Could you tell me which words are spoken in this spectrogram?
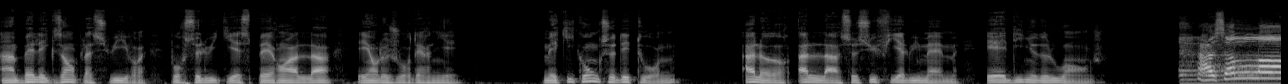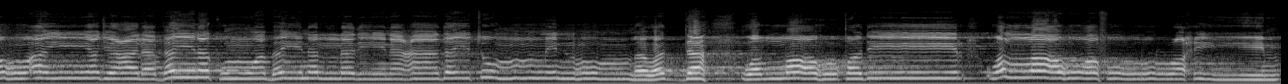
un bel exemple à suivre pour celui qui espère en Allah et en le jour dernier. Mais quiconque se détourne, alors Allah se suffit à lui-même et est digne de louange. عسى الله أن يجعل بينكم وبين الذين عاديتم منهم مودة والله قدير والله غفور رحيم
